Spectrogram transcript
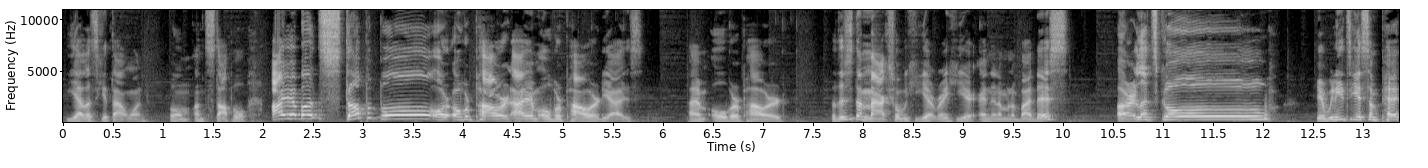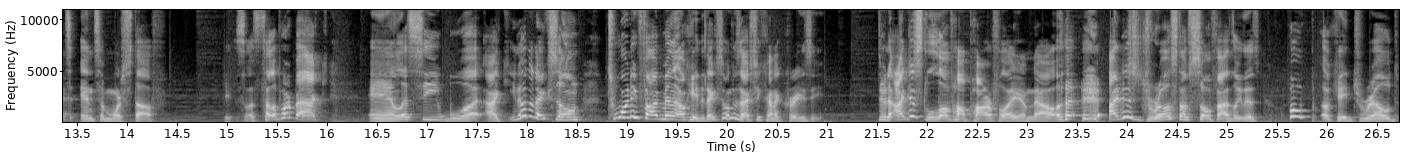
Yeah, let's get that one. Boom, unstoppable. I am unstoppable! Or overpowered. I am overpowered, guys. I am overpowered. So this is the max what we can get right here. And then I'm gonna buy this. Alright, let's go! Okay, we need to get some pets and some more stuff. Okay, so let's teleport back. And let's see what I... You know the next zone? 25 million... Okay, the next zone is actually kind of crazy. Dude, I just love how powerful I am now. I just drill stuff so fast. Look at this. Boop. Okay, drilled.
